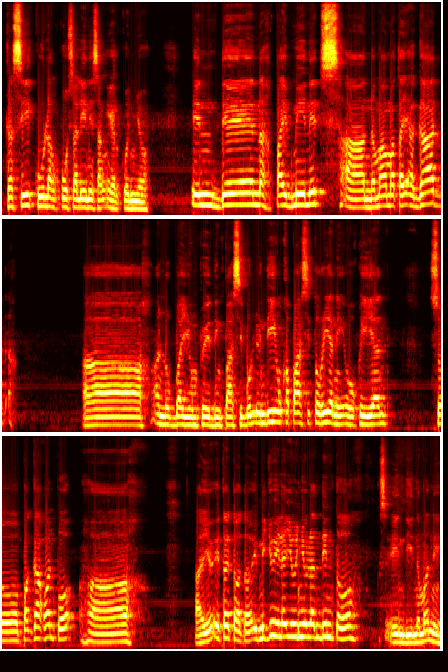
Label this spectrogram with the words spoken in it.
kasi kulang po sa linis ang aircon nyo. And then 5 minutes ah, namamatay agad. Ah, ano ba yung pwedeng possible? Hindi yung capacitor yan eh, okay yan. So, pagkakuan po, ah, ayo ito, ito, ito. Medyo ilayo nyo lang din to. Kasi eh, hindi naman eh.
